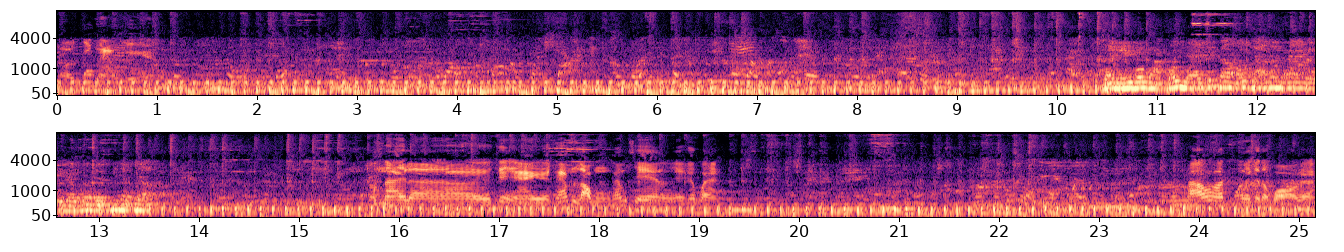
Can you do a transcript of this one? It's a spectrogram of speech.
rồi chiếc nào vậy ha. đề nghị bộ phận bảo vệ chúng ta hỗ trợ thêm hai ngày đầu nha hôm nay là khám lòng khám xe nha các bạn. Tháo hết mấy cái đầu bò ra.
